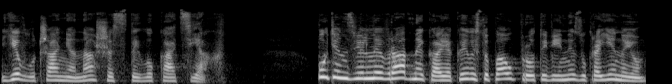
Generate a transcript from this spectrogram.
Є влучання на шести локаціях. Путін звільнив радника, який виступав проти війни з Україною.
